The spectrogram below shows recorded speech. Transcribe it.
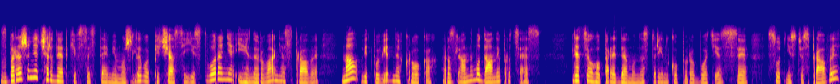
Збереження чернетки в системі можливо під час її створення і генерування справи на відповідних кроках. Розглянемо даний процес. Для цього перейдемо на сторінку по роботі з сутністю справи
